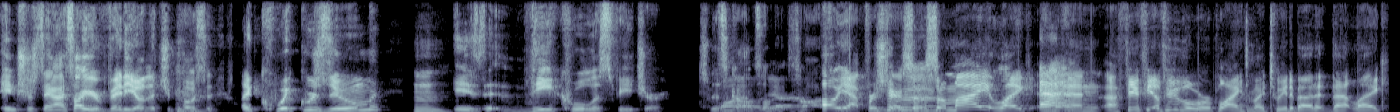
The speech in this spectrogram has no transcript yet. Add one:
interesting. I saw your video that you posted. Like quick resume Hmm. is the coolest feature It's this wild, console yeah. has Oh yeah, for sure. So Mhm. so my like and, and a few, few people were replying to my tweet about it that like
